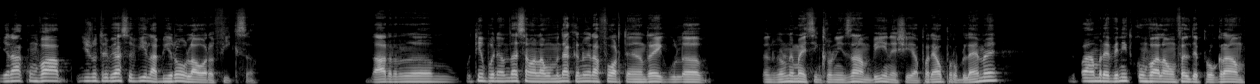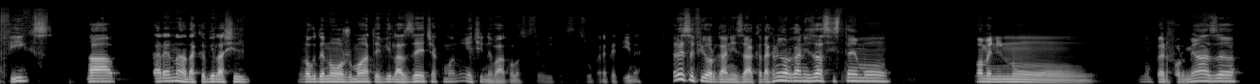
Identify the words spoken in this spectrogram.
era cumva, nici nu trebuia să vii la birou la oră fixă. Dar um, cu timpul ne-am dat seama la un moment dat că nu era foarte în regulă, pentru că nu ne mai sincronizam bine și apăreau probleme. După aia am revenit cumva la un fel de program fix, dar care, na, dacă vii la și în loc de 9 jumate, vii la 10, acum nu e cineva acolo să se uite, să se supere pe tine. Trebuie să fie organizat, că dacă nu e organizat sistemul, oamenii nu, nu performează.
